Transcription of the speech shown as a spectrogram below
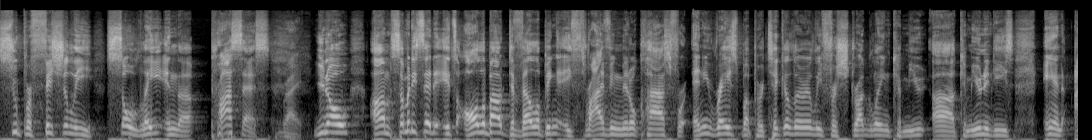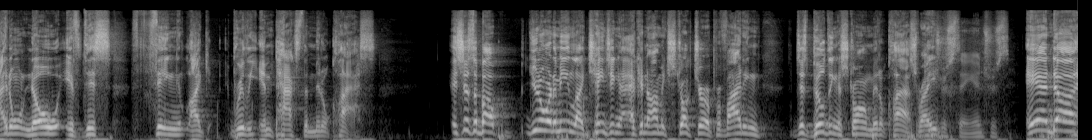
superficially so late in the process. Right. You know, um, somebody said it's all about developing a thriving middle class for any race, but particularly for struggling commu- uh, communities. And I don't know if this thing like really impacts the middle class. It's just about, you know what I mean? Like changing an economic structure or providing, just building a strong middle class, right? Interesting, interesting. And uh,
